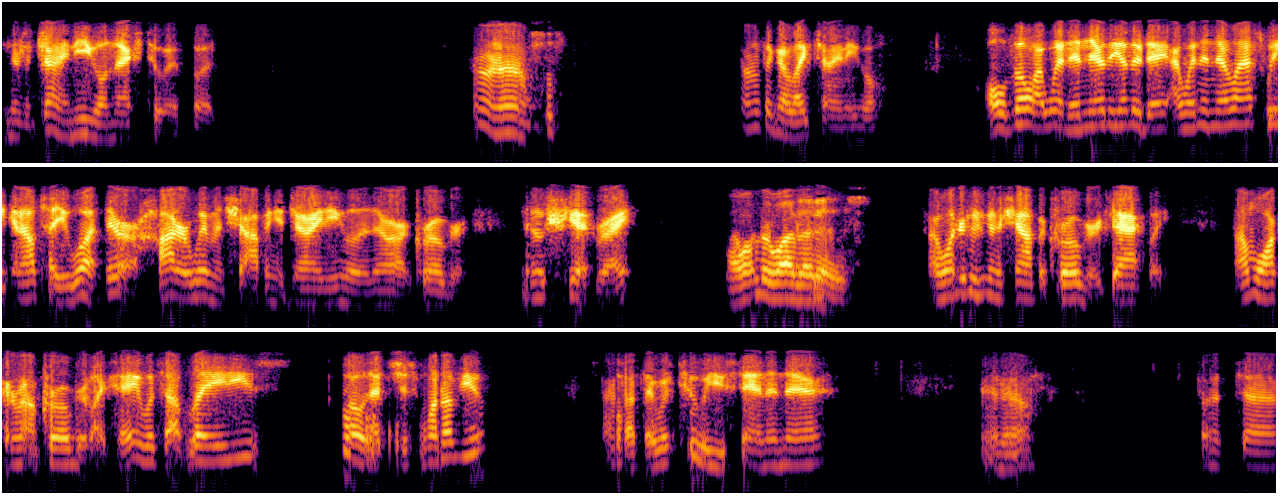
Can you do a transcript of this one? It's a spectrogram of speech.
And there's a giant eagle next to it, but I don't know. I don't think I like Giant Eagle. Although I went in there the other day, I went in there last week, and I'll tell you what, there are hotter women shopping at Giant Eagle than there are at Kroger. No shit, right? I wonder why that is. I wonder who's going to shop at Kroger exactly. I'm walking around Kroger like, hey, what's up, ladies? Oh, that's just one of you? I thought there was two of you standing there. You know. But, uh,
